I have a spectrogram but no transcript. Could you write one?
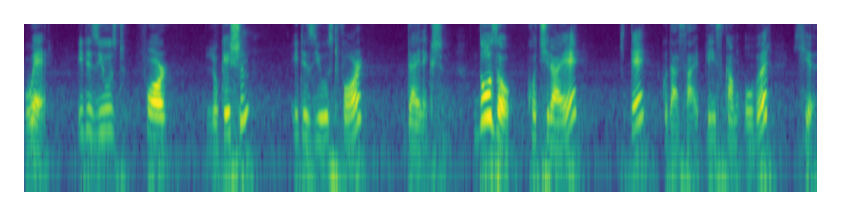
where. It is used for location, it is used for direction. Dozo kochira e kite kudasai. Please come over here.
